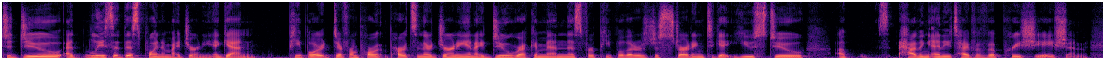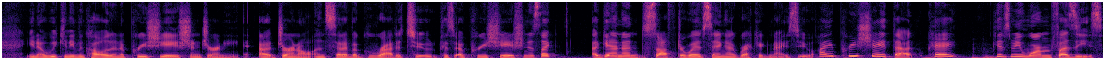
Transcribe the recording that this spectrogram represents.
to do at least at this point in my journey. Again people are at different parts in their journey and i do recommend this for people that are just starting to get used to uh, having any type of appreciation. You know we can even call it an appreciation journey uh, journal instead of a gratitude because appreciation is like again a softer way of saying i recognize you. I appreciate that. Okay? Gives me warm fuzzies.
